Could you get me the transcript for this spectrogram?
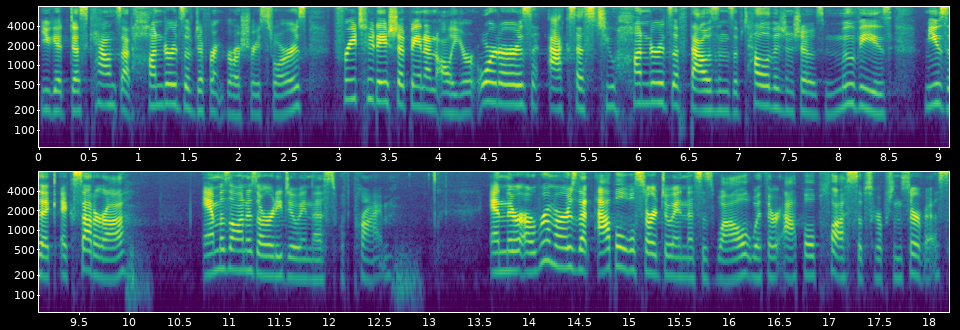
You get discounts at hundreds of different grocery stores, free two day shipping on all your orders, access to hundreds of thousands of television shows, movies, music, etc. Amazon is already doing this with Prime. And there are rumors that Apple will start doing this as well with their Apple Plus subscription service.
